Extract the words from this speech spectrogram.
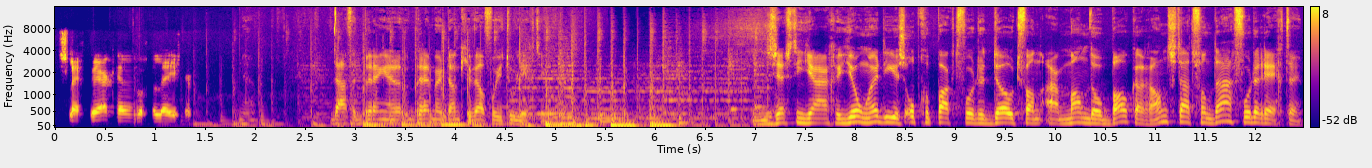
slecht werk hebben geleverd. Ja. David Brenger, Bremmer, dank je wel voor je toelichting. Een 16-jarige jongen die is opgepakt voor de dood van Armando Balcaran staat vandaag voor de rechter.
